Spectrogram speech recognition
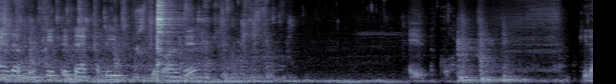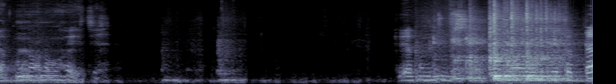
এই দেখো, কেটে দেখালেই বুঝতে পারবে। এই দেখো, কীরকম নরম হয়েছে। কীরকম জুস নরম ভেতরটা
